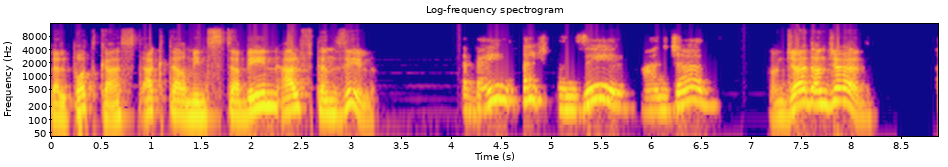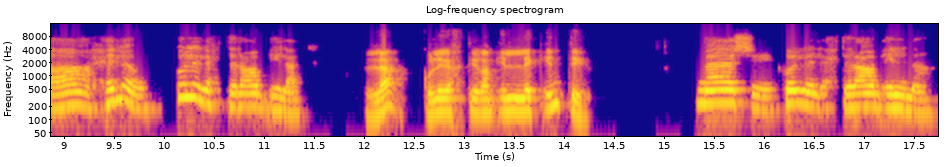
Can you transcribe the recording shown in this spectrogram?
للبودكاست أكثر من سبعين ألف تنزيل سبعين ألف تنزيل عن جد؟ عن جد عن جد آه حلو. كل الاحترام إلك. لا كل الاحترام إلك أنت. ماشي. كل الاحترام إلنا.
